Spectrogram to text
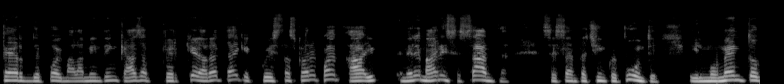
perde poi malamente in casa perché la realtà è che questa squadra qua ha nelle mani 60-65 punti. Il momento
